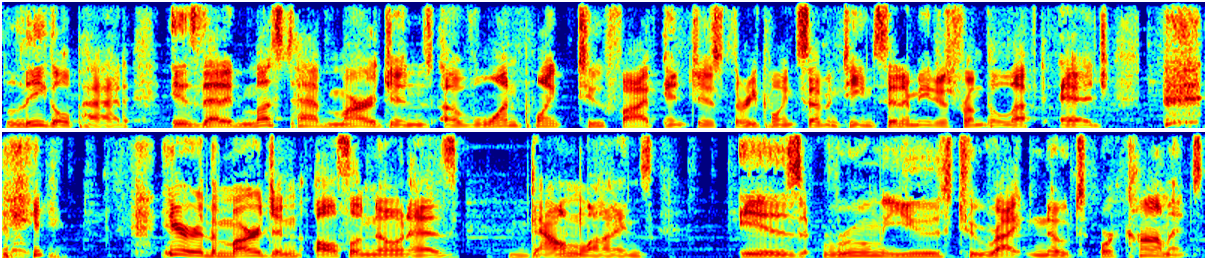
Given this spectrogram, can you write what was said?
legal pad is that it must have margins of 1.25 inches, 3.17 centimeters from the left edge. Here, the margin, also known as downlines is room used to write notes or comments.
